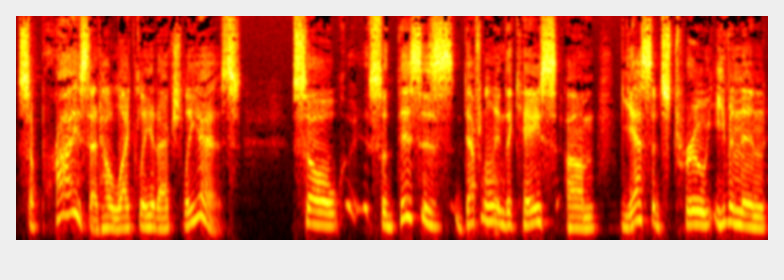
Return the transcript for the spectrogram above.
surprised at how likely it actually is. So, so this is definitely the case. Um, yes, it's true. Even in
